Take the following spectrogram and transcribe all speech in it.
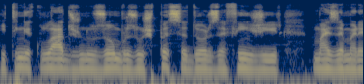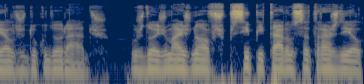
e tinha colados nos ombros uns passadores a fingir mais amarelos do que dourados. Os dois mais novos precipitaram-se atrás dele,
